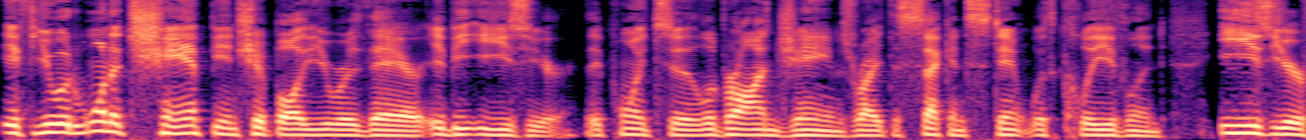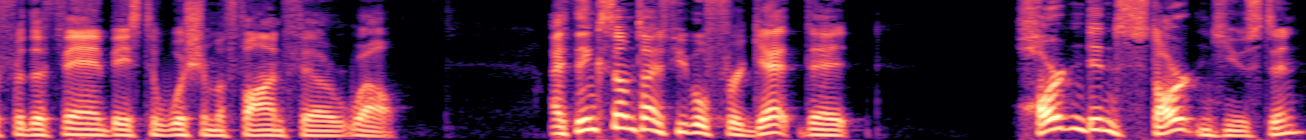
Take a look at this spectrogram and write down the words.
if you had won a championship while you were there, it'd be easier. They point to LeBron James, right? The second stint with Cleveland. Easier for the fan base to wish him a fond farewell. I think sometimes people forget that Harden didn't start in Houston,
